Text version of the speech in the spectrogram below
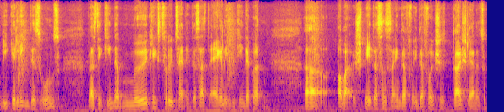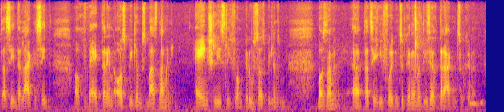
wie gelingt es uns, dass die Kinder möglichst frühzeitig, das heißt eigentlich im Kindergarten, aber spätestens in der, in der Volksschule Deutsch lernen, sodass sie in der Lage sind, auch weiteren Ausbildungsmaßnahmen, einschließlich von Berufsausbildungsmaßnahmen, äh, tatsächlich folgen zu können und diese auch tragen zu können.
